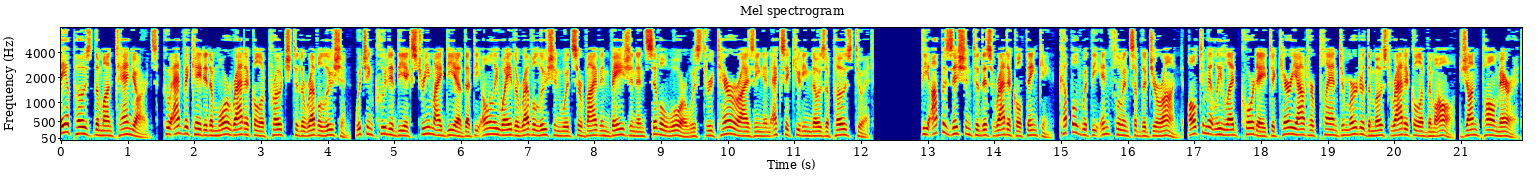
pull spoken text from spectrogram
They opposed the Montagnards, who advocated a more radical approach to the revolution, which included the extreme idea that the only way the revolution would survive invasion and civil war was through terrorizing and executing those opposed to it. The opposition to this radical thinking, coupled with the influence of the Gironde, ultimately led Corday to carry out her plan to murder the most radical of them all, Jean-Paul Marat.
